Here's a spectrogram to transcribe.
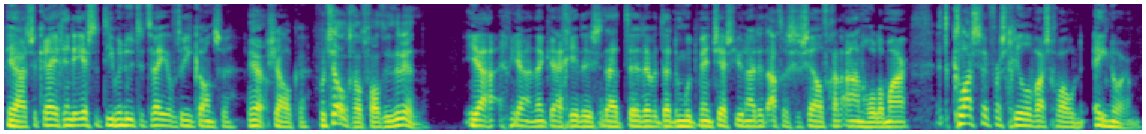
Ja, ze kregen in de eerste tien minuten twee of drie kansen, ja. Schalke. Voor hetzelfde geld valt hij erin. Ja, ja, dan krijg je dus dat, uh, dat moet Manchester United achter zichzelf gaan aanhollen. Maar het klassenverschil was gewoon enorm.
